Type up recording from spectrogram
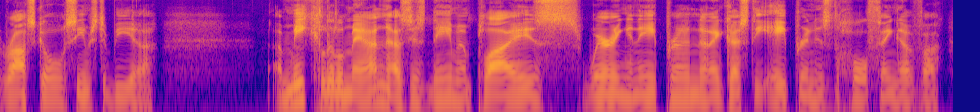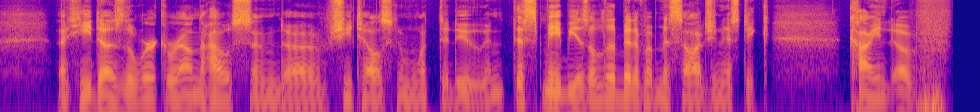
Roscoe seems to be a a meek little man, as his name implies, wearing an apron, and I guess the apron is the whole thing of uh, that he does the work around the house and uh, she tells him what to do. And this maybe is a little bit of a misogynistic kind of,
